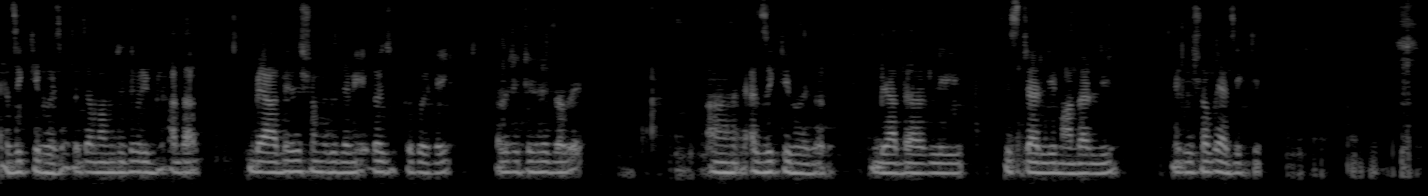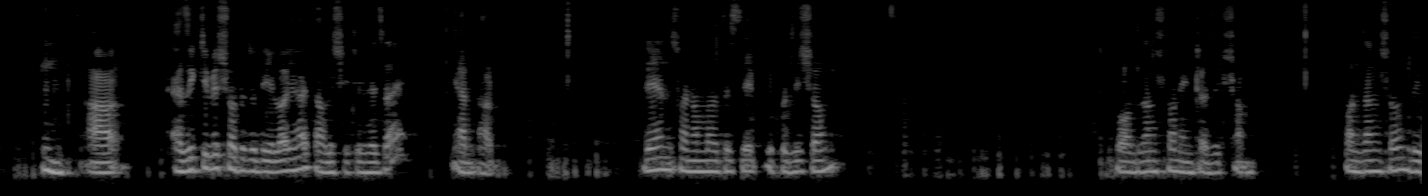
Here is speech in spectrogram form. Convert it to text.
অ্যাডজেক্টিভ হয়ে যাবে। যেমন, আমি যদি বলি ব্রাদার ব্রাদারের সঙ্গে যদি আমি এলোয় যুক্ত করে দিই তাহলে সেটি হয়ে যাবে অ্যাডজেক্টিভ হয়ে যাবে। ব্রাদারলি সিস্টারলি মাদারলি এগুলো সবই অ্যাজেক্টিভ আর অ্যাজেক্টিভের সাথে যদি এলয় হয়, তাহলে সেটি হয়ে যায় অ্যাডভার্ব দেন ছয় নম্বর হচ্ছে প্রিপোজিশন কনজাংশন ইন্টারজেকশন কনজাংশন দুই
